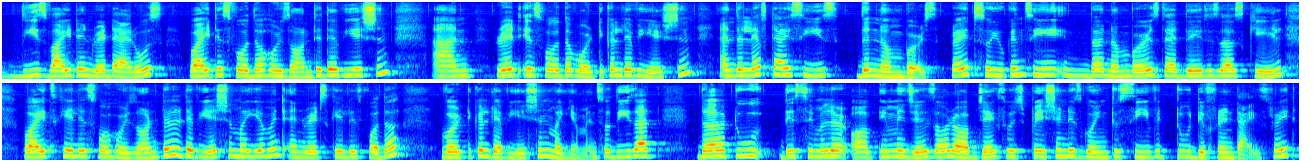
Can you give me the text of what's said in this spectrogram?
these white and red arrows white is for the horizontal deviation and red is for the vertical deviation and the left eye sees the numbers right so you can see in the numbers that there is a scale white scale is for horizontal deviation measurement and red scale is for the vertical deviation measurement so these are the two dissimilar of images or objects which patient is going to see with two different eyes right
